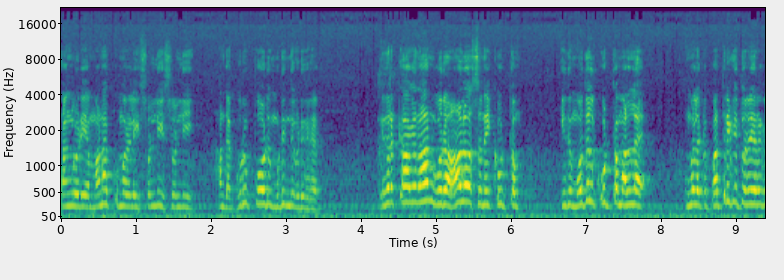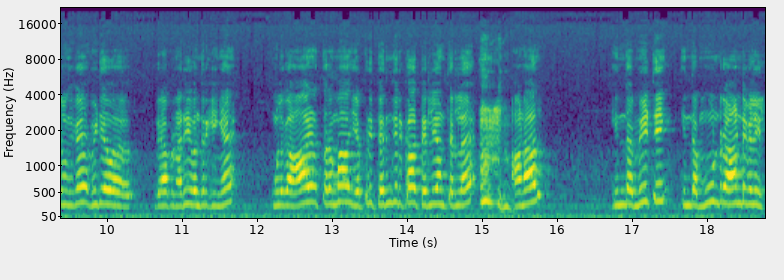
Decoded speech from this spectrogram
தங்களுடைய மனக்குமுறலை சொல்லி சொல்லி அந்த குரூப்போடு முடிந்து விடுகிறது. இதற்காக தான் ஒரு ஆலோசனை கூட்டம். இது முதல் கூட்டம் அல்ல. உங்களுக்கு பத்திரிகை துறையர்களுங்க வீடியோகிராஃபர் நிறைய வந்திருக்கீங்க. உங்களுக்கு ஆழத்தரமாக எப்படி தெரிஞ்சிருக்கா தெரியலையான்னு தெரில ஆனால் இந்த மீட்டிங் இந்த மூன்று ஆண்டுகளில்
